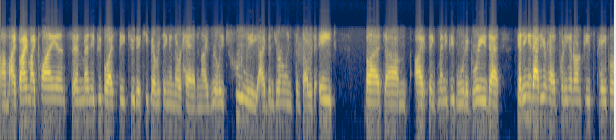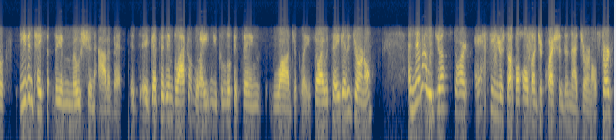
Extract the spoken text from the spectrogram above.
Um, I find my clients and many people I speak to, they keep everything in their head. And I really, truly, I've been journaling since I was eight, but um, I think many people would agree that getting it out of your head, putting it on a piece of paper, even takes the emotion out of it. It, it gets it in black and white, and you can look at things logically. So I would say get a journal. And then I would just start asking yourself a whole bunch of questions in that journal. Start,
